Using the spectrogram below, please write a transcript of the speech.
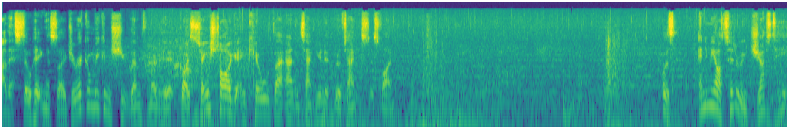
Ah, they're still hitting us though. Do you reckon we can shoot them from over here? Guys, change target and kill that anti-tank unit with tanks. It's fine. Oh, there's enemy artillery just here.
